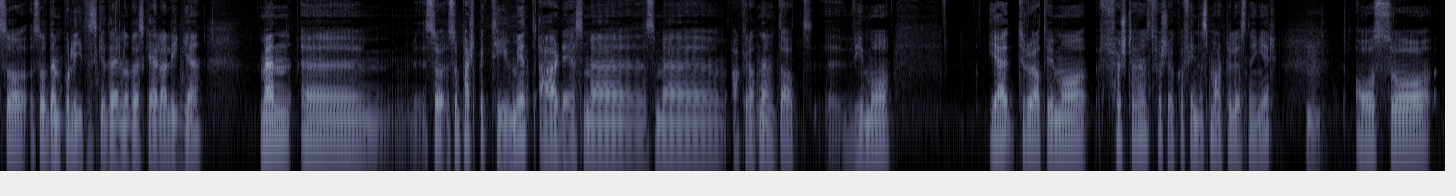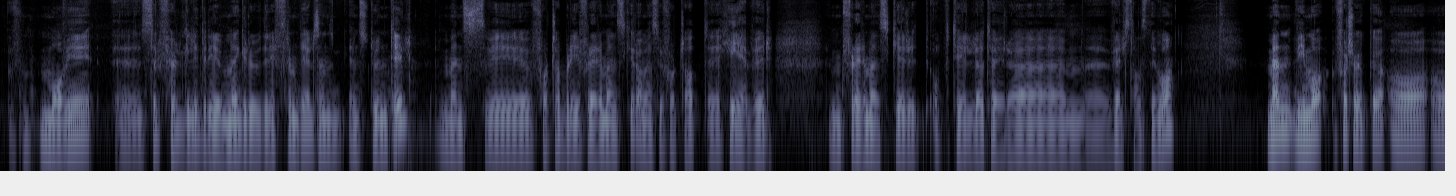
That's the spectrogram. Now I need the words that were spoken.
så, så, den politiske delen av det skal jeg la ligge. Men øh, så, så, perspektivet mitt er det som jeg, som jeg, akkurat nevnte, at vi må Jeg tror at vi må først og fremst forsøke å finne smarte løsninger. Mm. Og så må vi øh, selvfølgelig drive med gruvedrift fremdeles en, en, stund til, mens vi fortsatt blir flere mennesker, og mens vi fortsatt hever flere mennesker opp til et høyere eh, velstandsnivå. Men vi må forsøke å, å,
